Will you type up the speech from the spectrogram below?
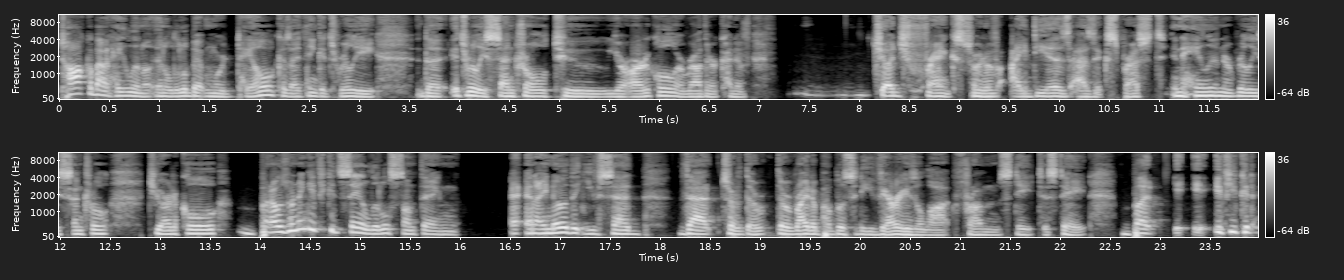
talk about Haelan in a little bit more detail because I think it's really the it's really central to your article, or rather, kind of Judge Frank's sort of ideas as expressed in Haelan are really central to your article. But I was wondering if you could say a little something and I know that you've said that sort of the, the right of publicity varies a lot from state to state. But if you could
